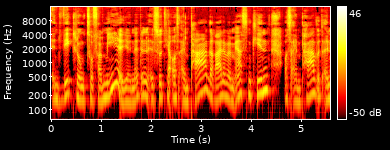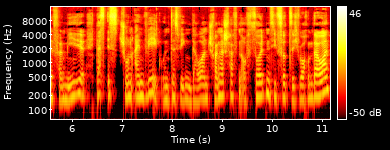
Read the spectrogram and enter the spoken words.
Entwicklung zur Familie, ne, denn es wird ja aus einem Paar, gerade beim ersten Kind, aus einem Paar wird eine Familie, das ist schon ein Weg. Und deswegen dauern Schwangerschaften auch, sollten sie 40 Wochen dauern,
